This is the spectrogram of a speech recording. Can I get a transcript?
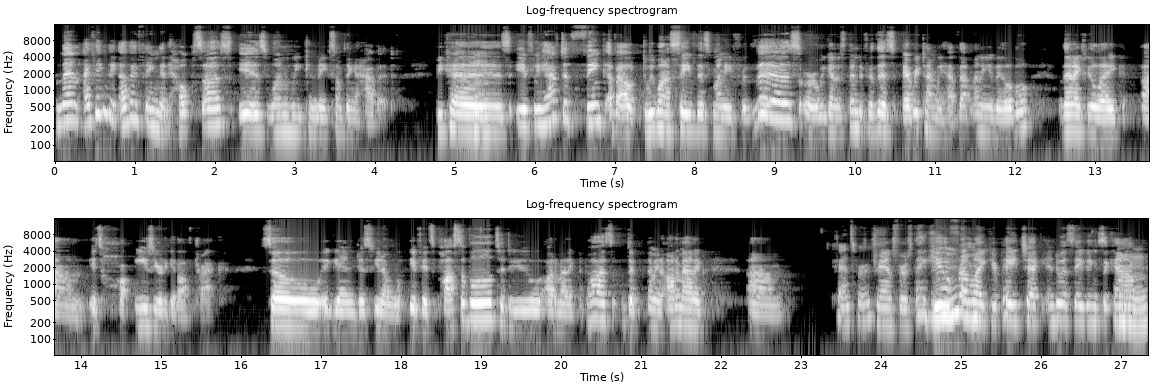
And then I think the other thing that helps us is when we can make something a habit. Because if we have to think about, do we want to save this money for this, or are we going to spend it for this every time we have that money available? Then I feel like um, it's har easier to get off track. So again, just you know, if it's possible to do automatic deposit, de- I mean automatic um, Transfers. transfers. Thank you Mhm. from like your paycheck into a savings account Mhm.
